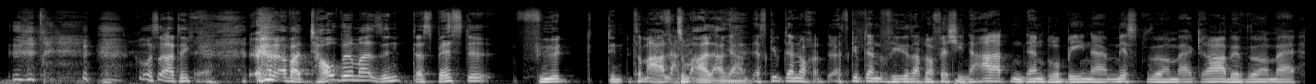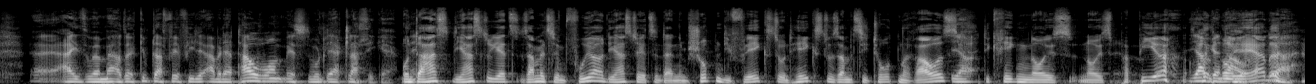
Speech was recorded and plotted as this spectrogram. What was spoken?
Großartig. Aber Tauwürmer sind das Beste für den, zum Aalangeln. Zum Aalangeln. Ja, es gibt dann noch, es gibt dann, wie gesagt, noch verschiedene Arten, Dendrobiner, Mistwürmer, Grabewürmer, äh, Eiswürmer, also es gibt dafür viele, aber der Tauwurm ist wohl der Klassiker. Und ne? da hast, die hast du jetzt, sammelst du im Frühjahr, die hast du jetzt in deinem Schuppen, die pflegst du und hegst, du sammelst die Toten raus, ja. die kriegen neues, neues Papier, ja, genau. neue Erde. Ja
